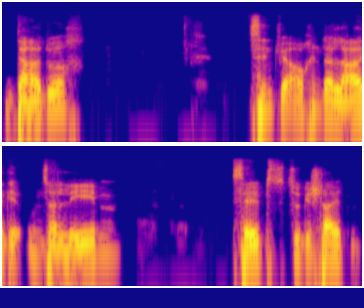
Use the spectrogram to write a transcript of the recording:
dadurch sind wir auch in der Lage, unser Leben selbst zu gestalten.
